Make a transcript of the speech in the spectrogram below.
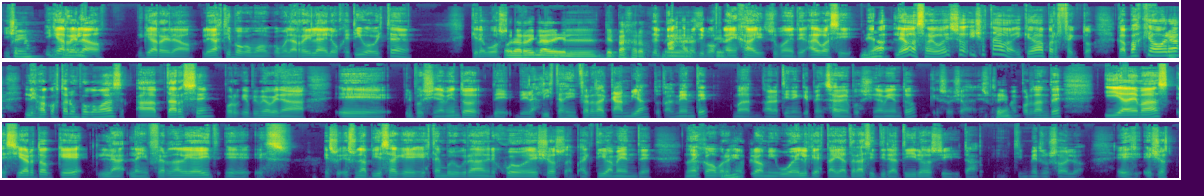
Y, ya Sí, y queda arreglado. Y queda arreglado. Le das tipo como, como la regla del objetivo, ¿viste? Que la vos o la regla del, del pájaro. del de- pájaro, tipo. Flying High, suponete, algo así. Le, Ujú. da- le dabas algo de eso y ya estaba, y quedaba perfecto. Capaz que ahora les va a costar un poco más adaptarse, porque primero que nada, eh, el posicionamiento de, de las listas de Infernal cambia totalmente. Van- ahora tienen que pensar en el posicionamiento, que eso ya es un Sí. tema importante. Y además, es cierto que la, la Infernal Gate eh, es, es, una pieza que está involucrada en el juego de ellos activamente. No es como, por Ujú. ejemplo, Miguel que está ahí atrás y tira tiros y, ta, mete un solo ellos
